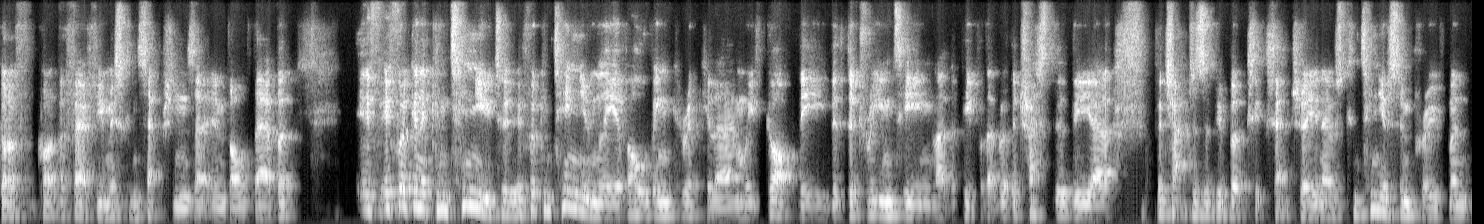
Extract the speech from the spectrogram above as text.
got a, got a fair few misconceptions that involved there. But if, if we're going to continue to, if we're continually evolving curricula and we've got the, the, the dream team, like the people that wrote the trust, the, uh, the chapters of your books, etc., you know, it's continuous improvement,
